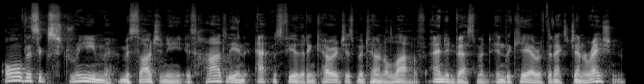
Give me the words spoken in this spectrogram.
All this extreme misogyny is hardly an atmosphere that encourages maternal love and investment in the care of the next generation.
